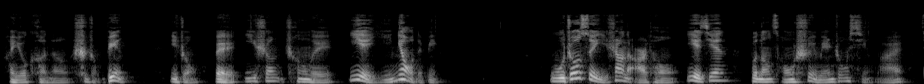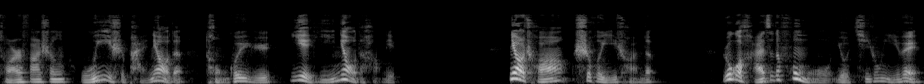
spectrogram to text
很有可能是种病，一种被医生称为夜遗尿的病。五周岁以上的儿童夜间不能从睡眠中醒来，从而发生无意识排尿的，统归于夜遗尿的行列。尿床是会遗传的，如果孩子的父母有其中一位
